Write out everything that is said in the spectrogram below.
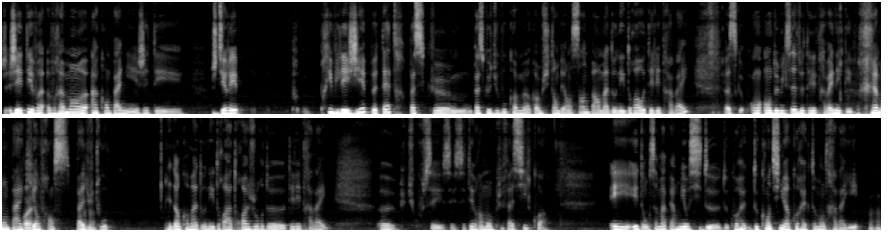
j'ai été vraiment euh, accompagnée. J'étais, je dirais, privilégiée peut-être parce que, parce que du coup, comme, comme je suis tombée enceinte, ben, on m'a donné droit au télétravail. Parce qu'en en 2016, le télétravail n'était vraiment pas acquis en France, pas du mhm. tout. Et donc, on m'a donné droit à trois jours de télétravail. Euh, du coup, c'était vraiment plus facile, quoi. Et, donc, ça m'a permis aussi de, de, continuer à correctement travailler. Mhm.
